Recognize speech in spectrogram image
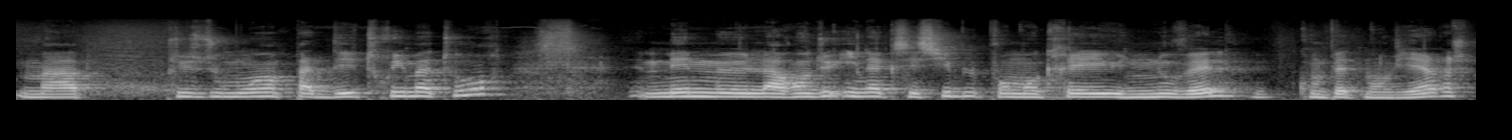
m'a plus ou moins pas détruit ma tour, mais me l'a rendue inaccessible pour m'en créer une nouvelle, complètement vierge,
